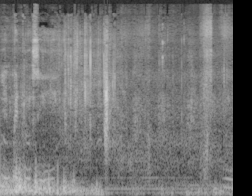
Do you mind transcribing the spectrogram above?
นี่เป็นโรงสีอืม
